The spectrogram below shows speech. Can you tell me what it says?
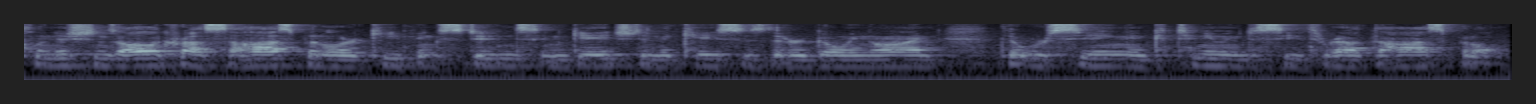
clinicians all across the hospital are keeping students engaged in the cases that are going on that we're seeing and continuing to see throughout the hospital.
